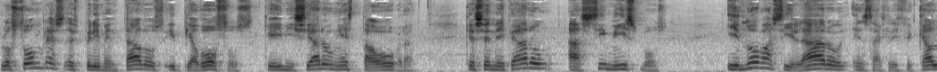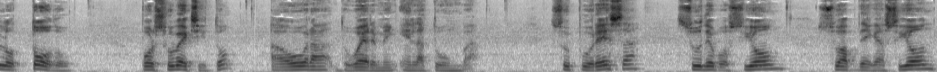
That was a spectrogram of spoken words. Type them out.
Los hombres experimentados y piadosos que iniciaron esta obra, que se negaron a sí mismos y no vacilaron en sacrificarlo todo por su éxito, ahora duermen en la tumba. Su pureza, su devoción, su abnegación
